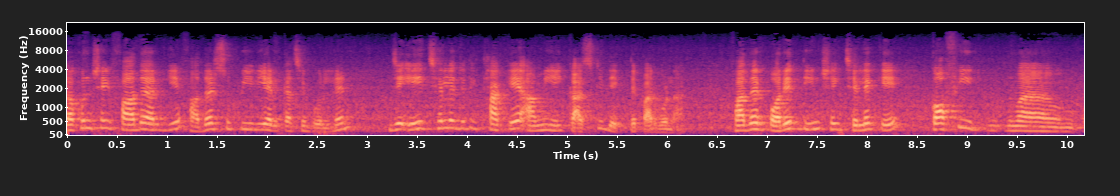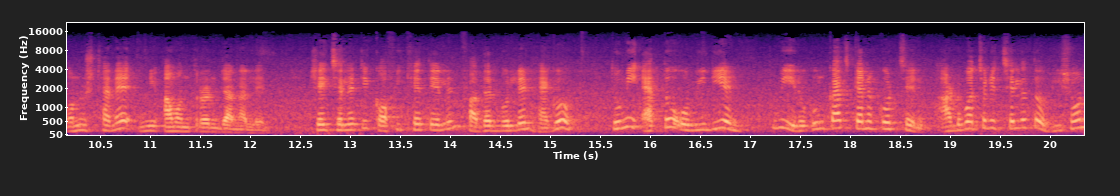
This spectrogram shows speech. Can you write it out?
তখন সেই ফাদার গিয়ে ফাদার সুপিরিয়ার কাছে বললেন যে, এই ছেলে যদি থাকে, আমি এই কাজটি দেখতে পারব না। ফাদার পরের দিন সেই ছেলেকে কফি অনুষ্ঠানে আমন্ত্রণ জানালেন। সেই ছেলেটি কফি খেতে এলেন, ফাদার বললেন হ্যাঁ গো, তুমি এত ওবিডিয়েন্ট তুমি এরকম কাজ কেন করছেন? আট বছরের ছেলে তো, ভীষণ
